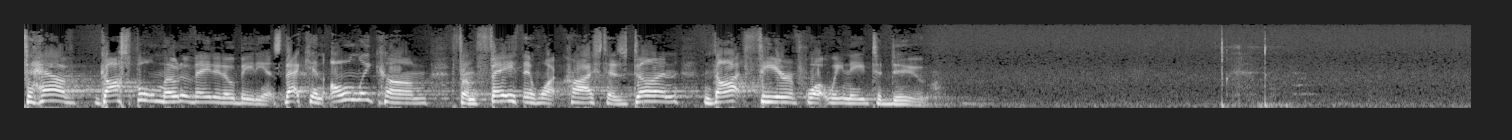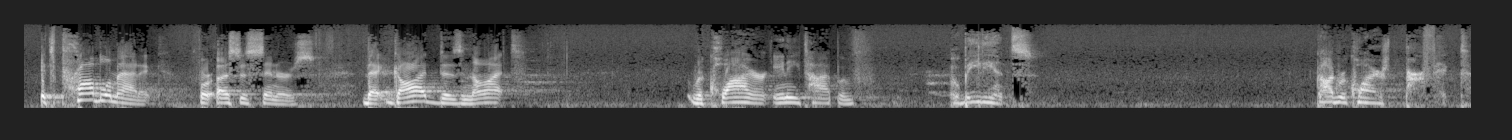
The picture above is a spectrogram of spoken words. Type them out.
to have gospel motivated obedience. That can only come from faith in what Christ has done, not fear of what we need to do. It's problematic for us as sinners that God does not require any type of obedience. God requires perfect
